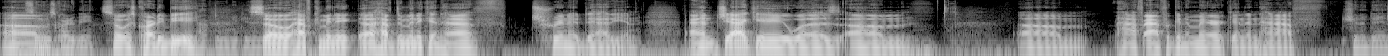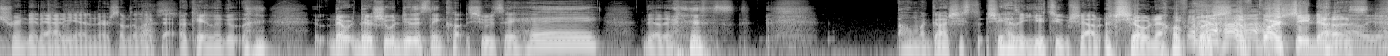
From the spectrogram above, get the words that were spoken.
so Um, is Cardi B. so is Cardi B. Half Dominican. So half Dominic, uh, half Dominican, half Trinidadian, and Jackie was um, um, half African American and half Trinidad. Trinidadian or something like that. Okay, look, there, there. She would do this thing. ca- She would say, "Hey," the other. oh my gosh, she's she has a YouTube shout show now. Of course, of course she does. Yeah.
